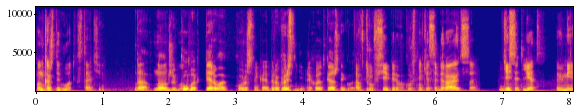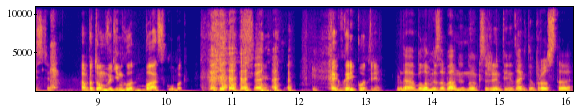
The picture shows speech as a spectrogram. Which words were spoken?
Он каждый год, кстати. Да, ну он же Вот. кубок первокурсника, а первокурсники приходят каждый год. А вдруг все первокурсники собираются 10 лет вместе, а потом в один год бац, кубок. Как в Гарри Поттере. Да, было бы забавно, но, к сожалению, это не так. Это просто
